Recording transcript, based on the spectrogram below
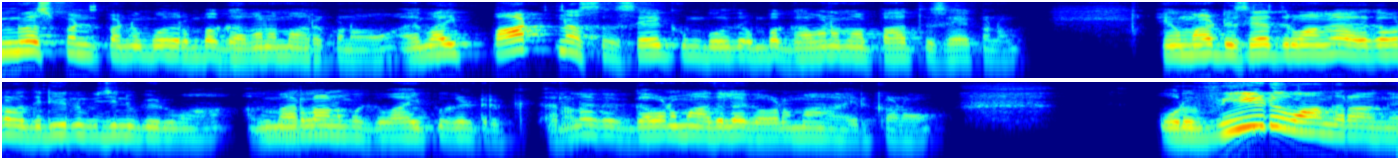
இன்வெஸ்ட்மெண்ட் பண்ணும்போது ரொம்ப கவனமாக இருக்கணும். அது மாதிரி பார்ட்னர்ஸ் சேர்க்கும்போது ரொம்ப கவனமாக பார்த்து சேர்க்கணும். எங்கள் மாட்டு சேர்த்துருவாங்க அதுக்கப்புறம் திடீர்னு பிஜின்னு போயிடுவான். அது மாதிரிலாம் நமக்கு வாய்ப்புகள் இருக்குது அதனால் கவனமாக அதில் கவனமாக இருக்கணும். ஒரு வீடு வாங்குறாங்க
